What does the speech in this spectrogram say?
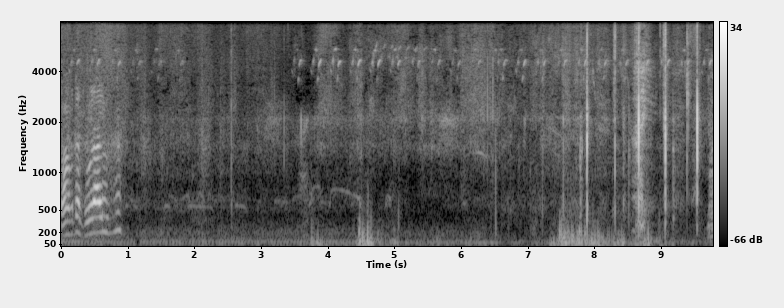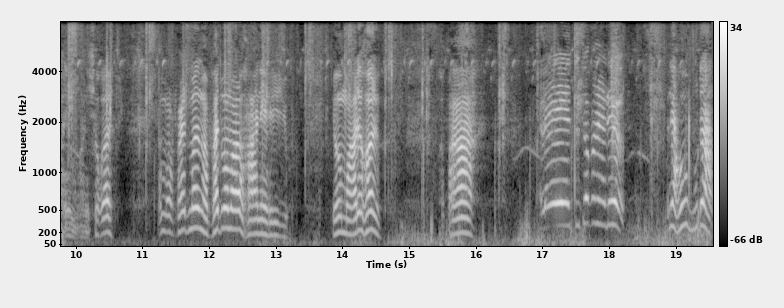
બાપ તો જોર આવ્યું છે. મારી મારી છોકર મફતમાં મફતમાં મારો હા નીકળી ગયો. એવો મારે હોય પપ્પા અરે તું તો કોને રે? એટલે હું બુડા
